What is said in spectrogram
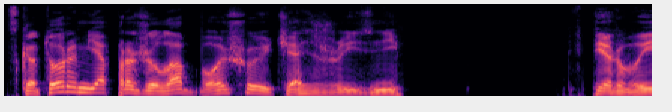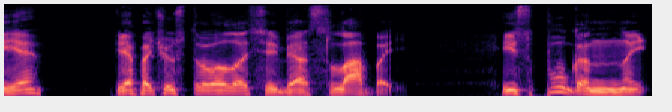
с которым я прожила большую часть жизни. Впервые я почувствовала себя слабой, испуганной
